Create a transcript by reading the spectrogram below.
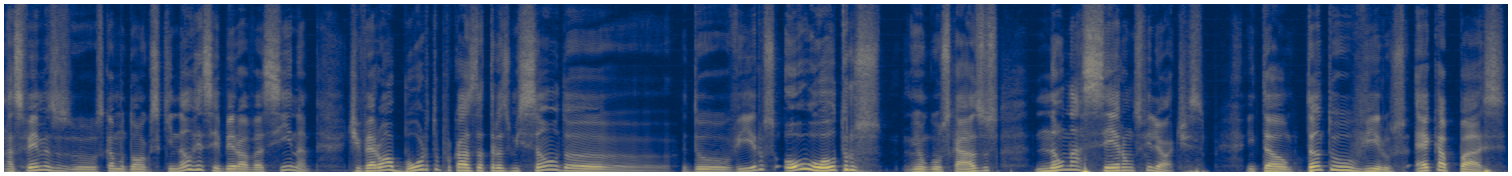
as fêmeas, os camundongos que não receberam a vacina, tiveram aborto por causa da transmissão do, do vírus, ou outros, em alguns casos, não nasceram os filhotes. Então, tanto o vírus é capaz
